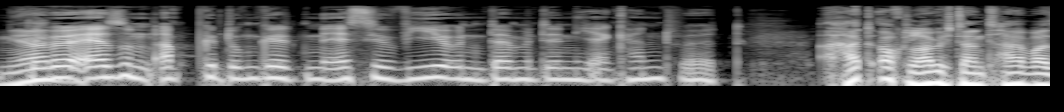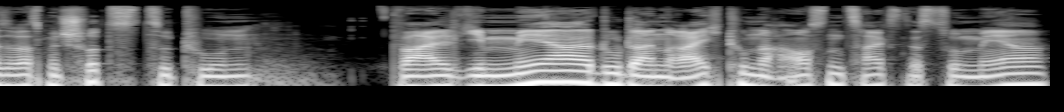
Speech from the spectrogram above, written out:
Ja, Der würde eher so einen abgedunkelten SUV und damit der nicht erkannt wird. hat auch, glaube ich, dann teilweise was mit Schutz zu tun. Weil je mehr du dein Reichtum nach außen zeigst, desto mehr.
